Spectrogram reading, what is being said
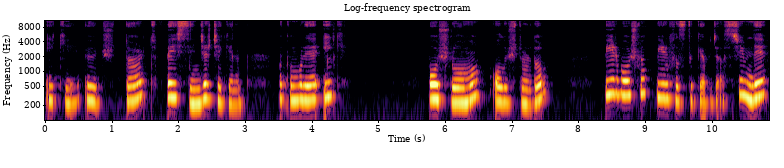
2, 3, 4, 5 zincir çekelim. Bakın buraya ilk boşluğumu oluşturdum. Bir boşluk, bir fıstık yapacağız. Şimdi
